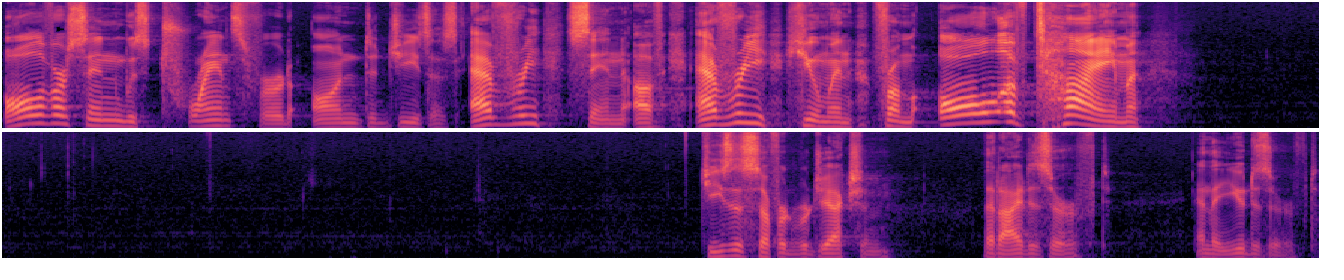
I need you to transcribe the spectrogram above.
all of our sin was transferred onto Jesus. Every sin of every human from all of time. Jesus suffered rejection that I deserved and that you deserved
